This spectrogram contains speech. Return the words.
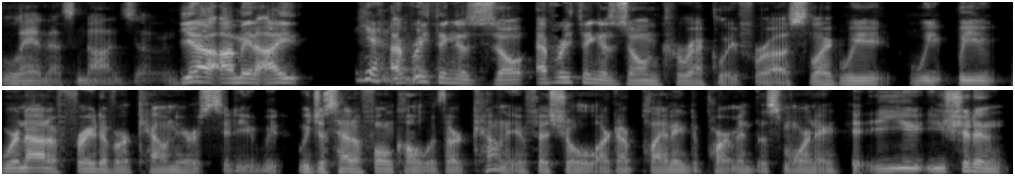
land that's not zoned. Yeah, I mean, I yeah. everything is zone everything is zoned correctly for us. Like we we we we're not afraid of our county or city. We we just had a phone call with our county official, like our planning department this morning. You you shouldn't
